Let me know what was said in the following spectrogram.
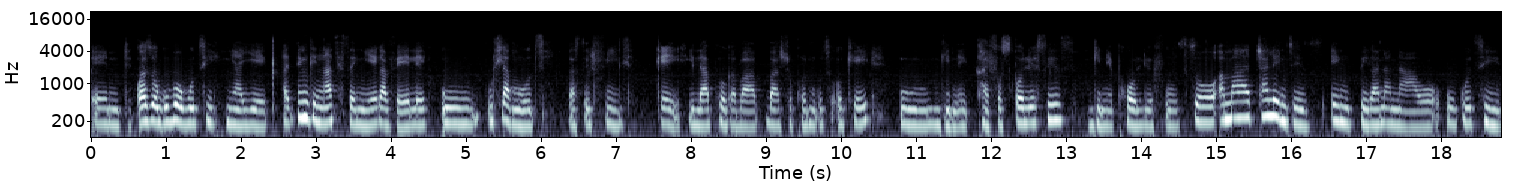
and kwaze kube ukuthi ngiyayeka. I think ngathi sengiyeka vele uhlangothi baselifile ke yilapho ke basho khona ukuthi okay ngine-kyphoscoliosis ngine-polio futhi so ama-challenges engibhekana nawo ukuthi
